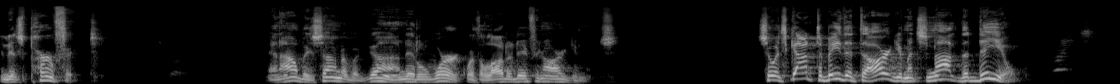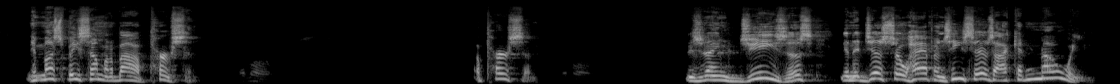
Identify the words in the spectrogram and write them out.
and it's perfect. And I'll be son of a gun, it'll work with a lot of different arguments. So it's got to be that the argument's not the deal. It must be something about a person. A person. His name Jesus, and it just so happens he says I can know him.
